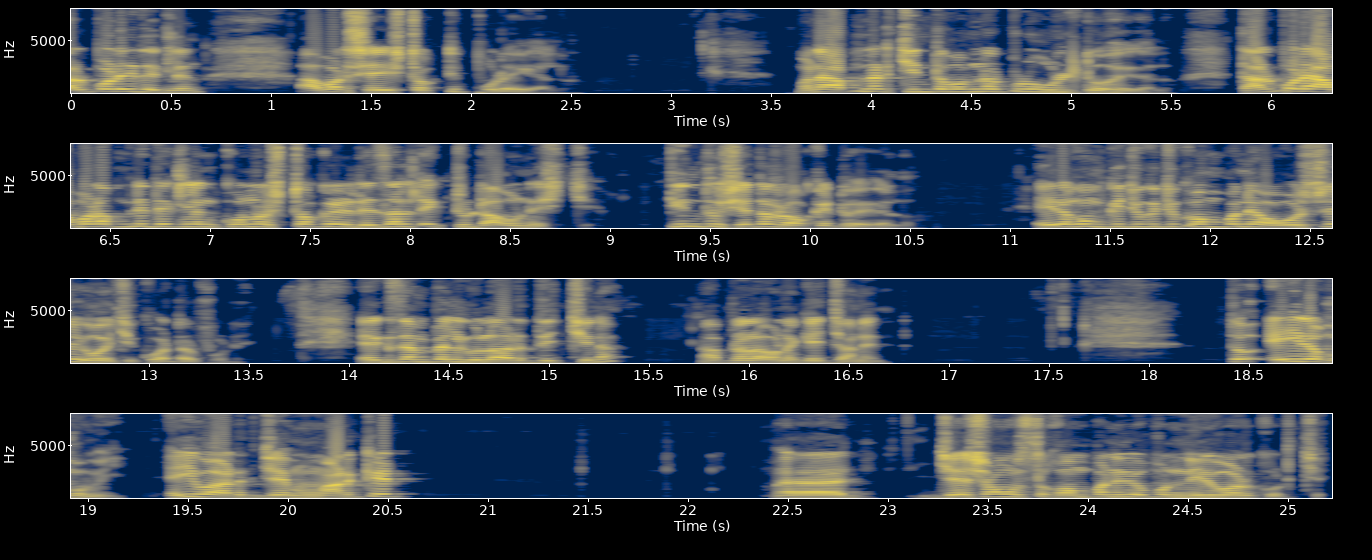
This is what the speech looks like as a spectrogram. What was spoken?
তারপরেই দেখলেন আবার সেই স্টকটি পড়ে গেল। মানে আপনার চিন্তা ভাবনার পুরো উল্টো হয়ে গেল। তারপরে আবার আপনি দেখলেন কোনো স্টকের রেজাল্ট একটু ডাউন এসছে, কিন্তু সেটা রকেট হয়ে গেল। এইরকম কিছু কিছু কোম্পানি অবশ্যই হয়েছে কোয়ার্টার ফোরে এক্সাম্পলগুলো আর দিচ্ছি না, আপনারা অনেকেই জানেন। তো এই রকমই এইবার যে মার্কেট যে সমস্ত কোম্পানির উপর নির্ভর করছে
